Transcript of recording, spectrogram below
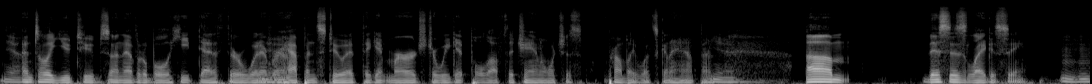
Yeah. until youtube's inevitable heat death or whatever Yeah. happens to it they get merged or we get pulled off the channel which is probably what's going to happen yeah. Um this is legacy Mm-hmm.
